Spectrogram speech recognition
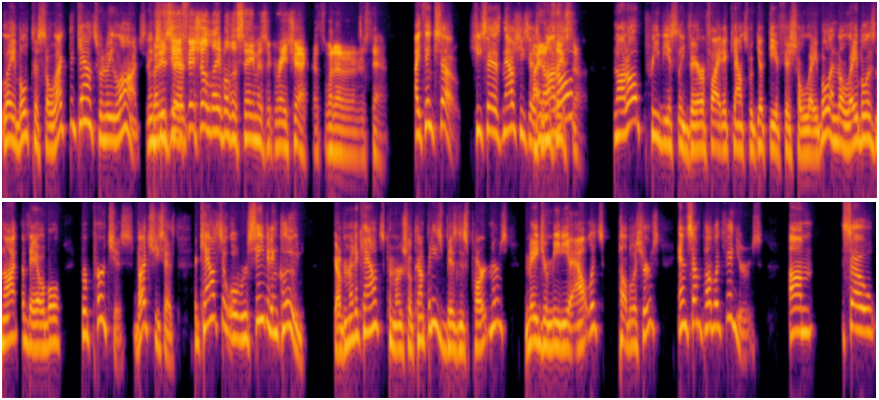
label to select accounts when we launch. Then But she is the official label the same as a gray check? That's what I don't understand. I think so. She says now she says I don't not think all so. not all previously verified accounts will get the official label, and the label is not available for purchase. But she says accounts that will receive it include government accounts, commercial companies, business partners, major media outlets, publishers, and some public figures. Um, so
